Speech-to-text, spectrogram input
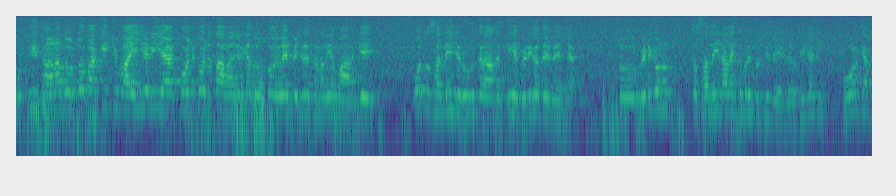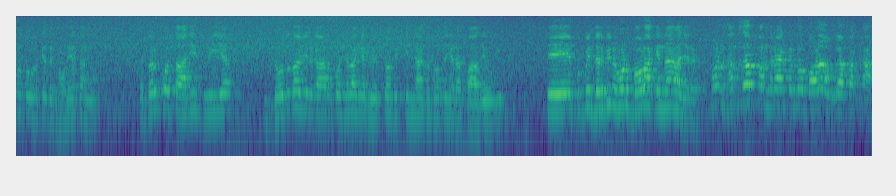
ਮੁੱਠੀ ਥਾਣਾ ਦੋਸਤੋ, ਬਾਕੀ ਚੁਬਾਈ ਜਿਹੜੀ ਆ, ਕੁਝ ਕੁਝ ਧਾਰਾਂ ਜਿਹੜੀਆਂ ਦੋਸਤੋ ਅਗਲੇ ਪਿਛਲੇ ਥਾਣਾ ਦੀਆਂ ਮਾਰ ਕੇ ਉਹ ਤਸੱਲੀ ਜ਼ਰੂਰ ਕਰਾ ਦਿੱਤੀ ਹੈ ਵੀਡੀਓ ਦੇ ਵਿੱਚ। ਸੋ ਵੀਡੀਓ ਨੂੰ ਤਸੱਲੀ ਨਾਲ ਇੱਕ ਵਾਰੀ ਤੁਸੀਂ ਦੇਖ ਲਿਓ ਠੀਕ ਹੈ ਜੀ? ਖੋਲ ਕੇ ਆਪਾਂ ਤੋੜ ਕੇ ਦਿਖਾਉਣੇ ਆ ਤੁਹਾਨੂੰ। ਤੇ ਬਿਲਕੁਲ ਤਾਜ਼ੀ ਸੂਈ ਆ। ਦੁੱਧ ਦਾ ਵੀ ਰਿਕਾਰਡ ਪੁੱਛ ਲਾਂਗੇ ਵੀਰ ਤੋਂ ਵੀ ਕਿੰਨਾ ਕੁ ਦੁੱਧ ਜਿਹੜਾ ਪਾ ਦਿਓਗੀ ਤੇ ਭੁਪਿੰਦਰ ਵੀਰ ਹੁਣ ਬੌਲਾ ਕਿੰਨਾ ਹਾਜ਼ਰ? ਹੁਣ ਸਭ ਤੋਂ 15 ਕਿਲੋ ਬੋਲਾ ਹੋਊਗਾ ਪੱਕਾ।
